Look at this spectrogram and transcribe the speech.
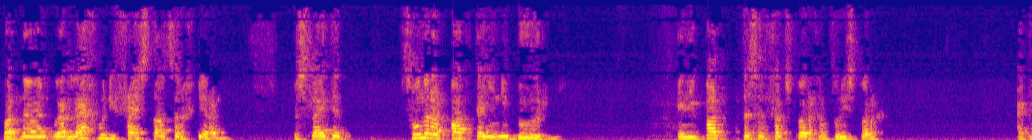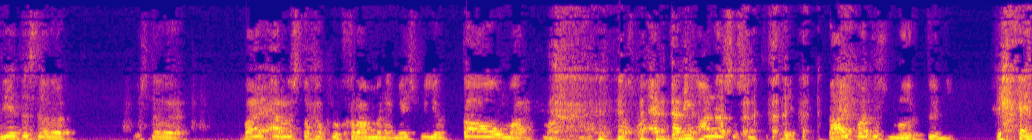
wat nou in oorleg met die Vrystaatse regering besluit het sonder 'n pad kan jy nie boer nie. En die pad tussen Ficksburg en Voriesburg ek weet dit is nou 'n is nou 'n baie ernstige program en 'n mens met jou taal maar maar, maar, maar ek kan nie anders as om te sê daai pad is moer toe nie. En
